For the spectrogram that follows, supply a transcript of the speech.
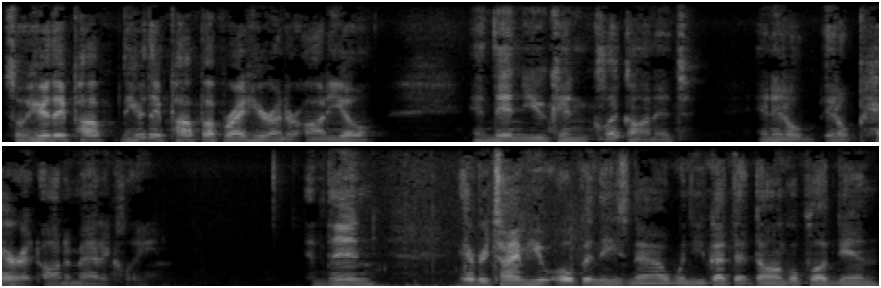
So here they pop here they pop up right here under audio and then you can click on it and it'll it'll pair it automatically. And then every time you open these now when you've got that dongle plugged in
